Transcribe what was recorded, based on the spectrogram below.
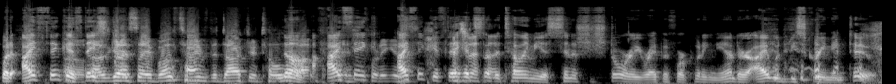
But I think if Oh, they I was start, gonna say both times the doctor told no, I think his- I think if they had started telling me a sinister story right before putting me under, I would be screaming too.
